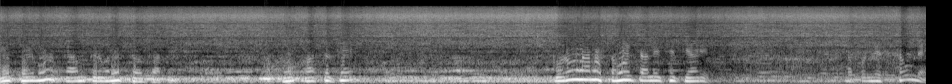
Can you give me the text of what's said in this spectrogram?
હેઠળમાં કામ કરવાની તક આપે છે. હું આ તકે કોરોનાનો સમય ચાલે છે ત્યારે આપણને સૌને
